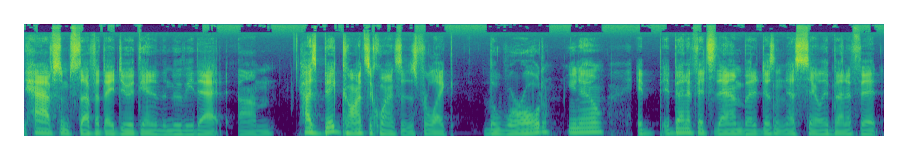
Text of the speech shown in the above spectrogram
have some stuff that they do at the end of the movie that um, has big consequences for like the world you know it, it benefits them but it doesn't necessarily benefit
